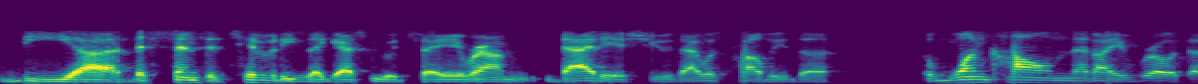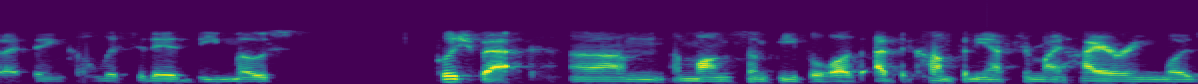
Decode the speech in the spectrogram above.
the uh, the sensitivities, I guess we would say around that issue, that was probably the the one column that I wrote that I think elicited the most pushback um, among some people at the company after my hiring was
